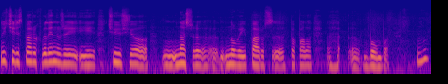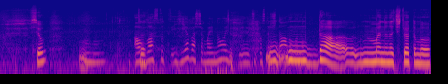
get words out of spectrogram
Ну і через пару хвилин вже і чую, що наш новий парус попала бомба. Ну, все. Мгм. А Це- у вас тут є ваше майно е, чи постраждало воно? М, Да, у мене на четвертому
